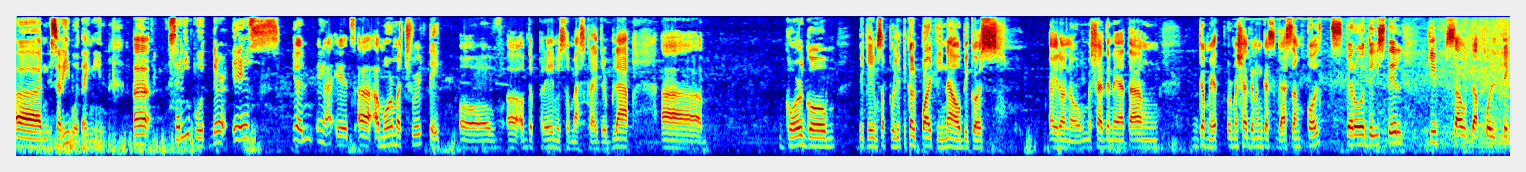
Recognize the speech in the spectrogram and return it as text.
Uh, sa reboot, I mean. Uh, sa reboot, there is, yun, nga, it's uh, a more mature take of uh, of the premise of Mask Rider Black. Uh, Gorgom became a political party now because, I don't know, masyado na yatang gamit or masyado ng gasgas ang cults pero they still keep some of the cultic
